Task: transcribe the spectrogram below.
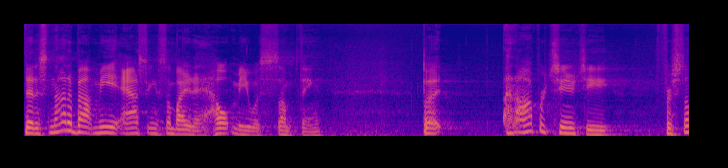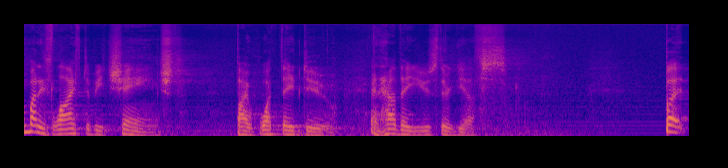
That it's not about me asking somebody to help me with something, but an opportunity for somebody's life to be changed by what they do and how they use their gifts. But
